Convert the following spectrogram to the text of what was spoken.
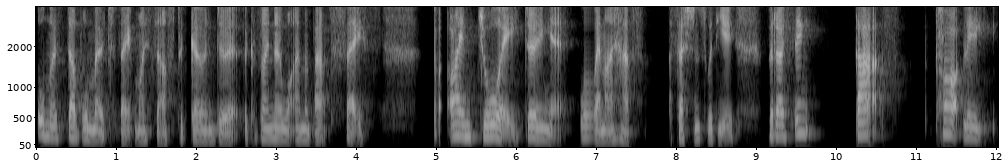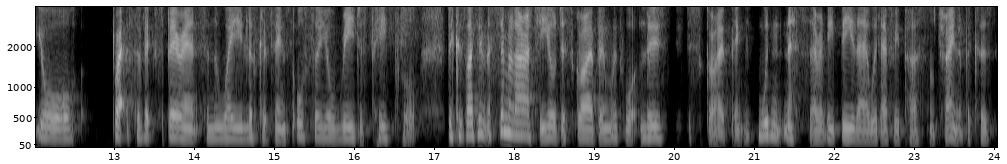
almost double motivate myself to go and do it because I know what I'm about to face. But I enjoy doing it when I have sessions with you. But I think that's partly your breadth of experience and the way you look at things, but also your read of people. Because I think the similarity you're describing with what Lou's describing wouldn't necessarily be there with every personal trainer because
